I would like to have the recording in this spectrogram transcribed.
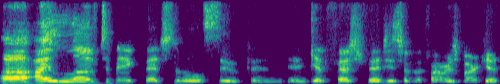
Uh, I love to make vegetable soup and, and, get fresh veggies from the farmer's market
